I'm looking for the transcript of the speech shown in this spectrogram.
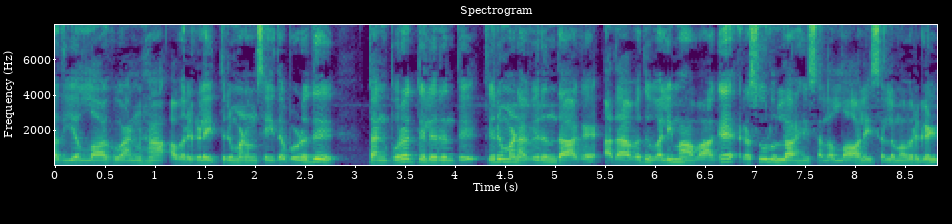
ரதியல்லாஹு அன்ஹா அவர்களை திருமணம் செய்த பொழுது தன் புறத்திலிருந்து திருமண விருந்தாக அதாவது வலிமாவாக ரசூலுல்லாஹி சல்லா அலிசல்லம் அவர்கள்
